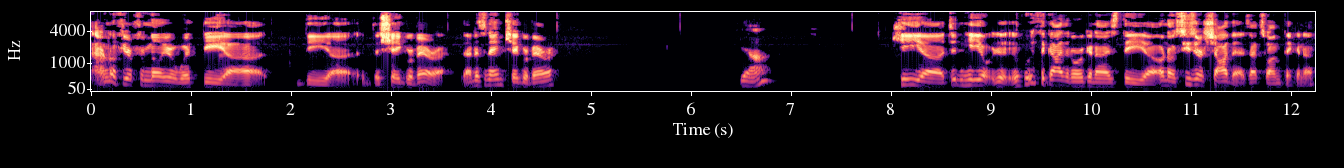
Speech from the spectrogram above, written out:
I don't know if you're familiar with the uh, the uh, the Che Guevara. Is that his name, Che Guevara? yeah. He uh, didn't he? Who's the guy that organized the? Uh, oh no, Cesar Chavez. That's what I'm thinking of.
